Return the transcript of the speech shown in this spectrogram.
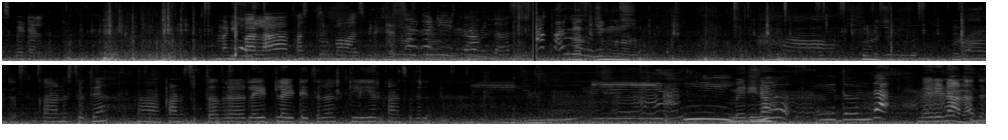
hospital Manipal Kasturba hospital gym ನೋಡು. ಹಾಂ. ಫುಲ್ ಜಿಮ್ ಹೌದು. ಕಾಣಿಸ್ತದೆ. ಹಾಂ ಕಾಣಿಸುತ್ತೆ ಅದ್ರ ಲೈಟ್ ಲೈಟ್ ಐತಲ್ಲ ಅಷ್ಟು ಕ್ಲಿಯರ್ ಕಾಣಿಸೋದಿಲ್ಲ. ಮೆರಿನಾ? ಮೆರಿನಾ ಅನ್ನೋದು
